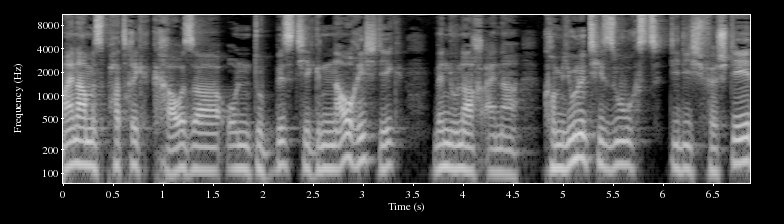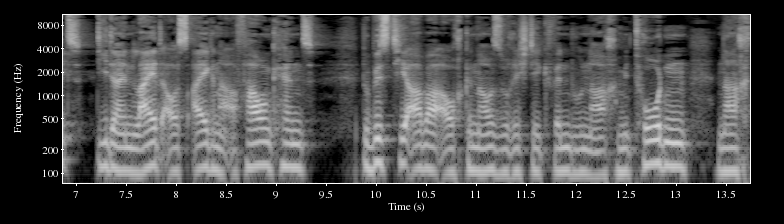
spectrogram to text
Mein Name ist Patrick Krauser und du bist hier genau richtig, wenn du nach einer Community suchst, die dich versteht, die dein Leid aus eigener Erfahrung kennt. Du bist hier aber auch genauso richtig, wenn du nach Methoden, nach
